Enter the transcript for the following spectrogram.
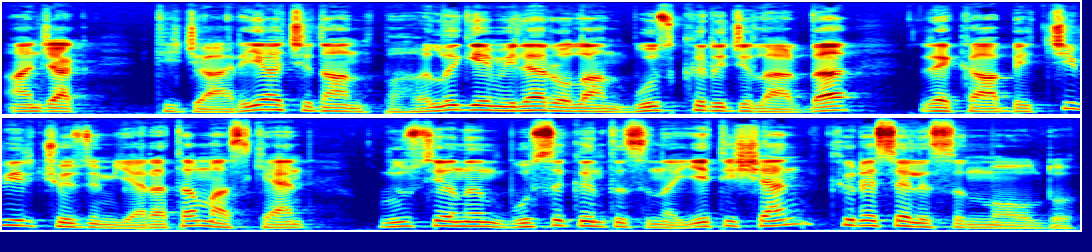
Ancak ticari açıdan pahalı gemiler olan buz kırıcılarda rekabetçi bir çözüm yaratamazken Rusya'nın bu sıkıntısına yetişen küresel ısınma oldu.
